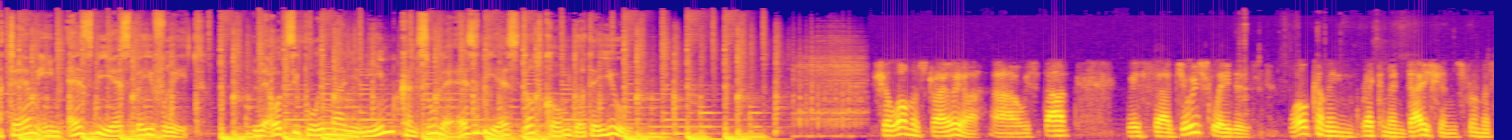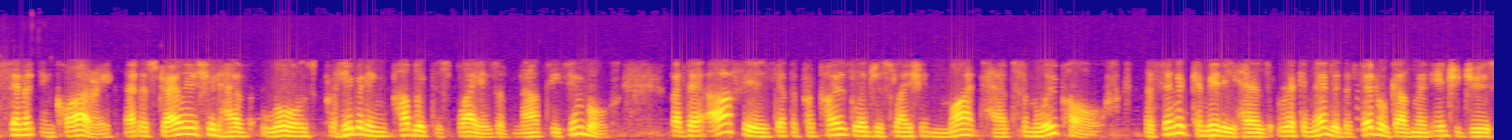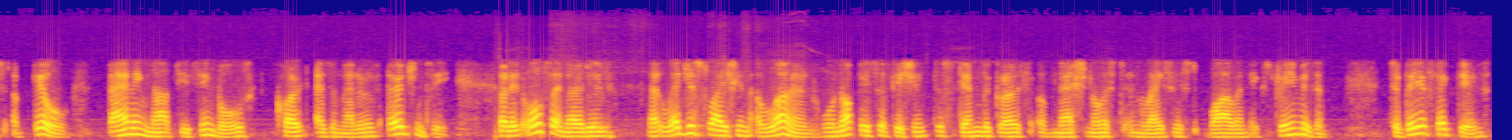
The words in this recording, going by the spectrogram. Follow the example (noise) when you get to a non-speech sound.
אתם עם SBS בעברית. לעוד סיפורים מעניינים, כנסו ל-sbs.com.au. Shalom Australia. Uh, we start with uh, Jewish leaders welcoming recommendations from a Senate inquiry that Australia should have laws prohibiting public displays of Nazi symbols. But there are fears that the proposed legislation might have some loopholes. The Senate committee has recommended the federal government introduce a bill banning Nazi symbols, quote, as a matter of urgency. But it also noted that legislation alone will not be sufficient to stem the growth of nationalist and racist violent extremism. To be effective,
